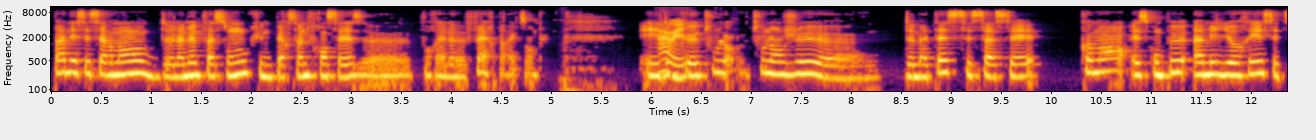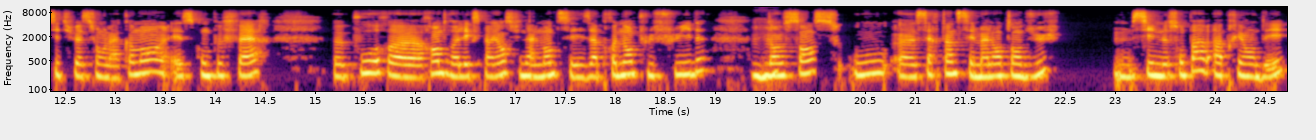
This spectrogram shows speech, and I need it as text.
pas nécessairement de la même façon qu'une personne française euh, pourrait le faire, par exemple. Et ah donc euh, tout l'enjeu euh, de ma thèse, c'est ça, c'est comment est-ce qu'on peut améliorer cette situation-là? Comment est-ce qu'on peut faire euh, pour rendre l'expérience finalement de ces apprenants plus fluide, mm-hmm. dans le sens où certains de ces malentendus, mm, s'ils ne sont pas appréhendés,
